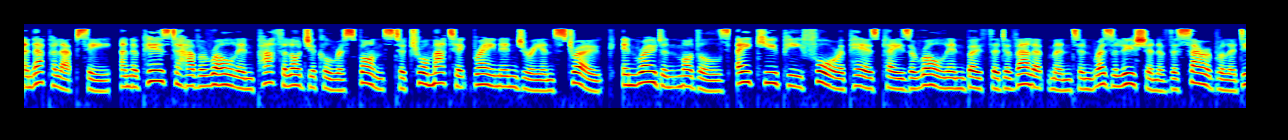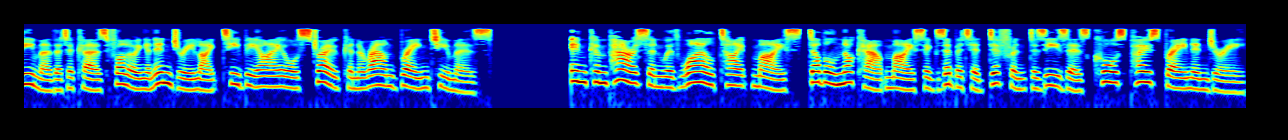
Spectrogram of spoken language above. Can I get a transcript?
and epilepsy, and appears to have a role in pathological response to traumatic brain injury and stroke. In rodent models, AQP4 appears plays a role in both the development and resolution of the cerebral edema that occurs following an injury like TBI or stroke and around brain tumors In comparison with wild-type mice, double knockout mice exhibited different diseases cause post-brain injury.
